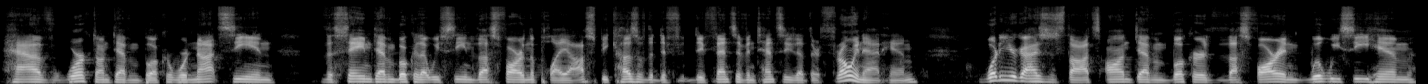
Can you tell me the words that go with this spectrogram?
have worked on Devin Booker. We're not seeing the same Devin Booker that we've seen thus far in the playoffs because of the def- defensive intensity that they're throwing at him. What are your guys' thoughts on Devin Booker thus far? And will we see him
